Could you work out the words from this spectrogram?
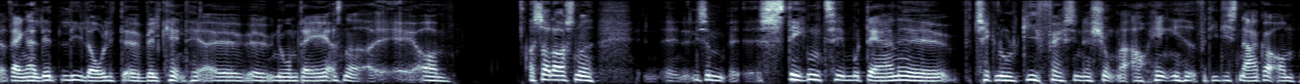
øh, ringer lidt lige lovligt øh, velkendt her øh, øh nu om dagen og sådan noget. Øh, og, og så er der også noget øh, ligesom stikken til moderne teknologifascination og afhængighed, fordi de snakker om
